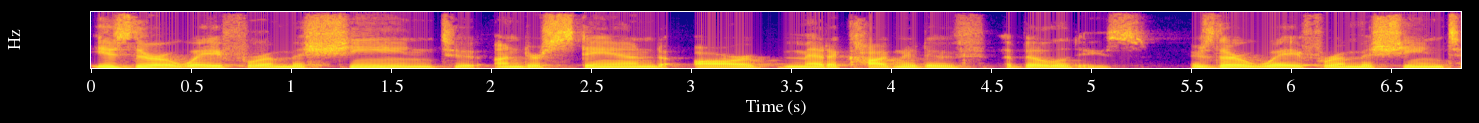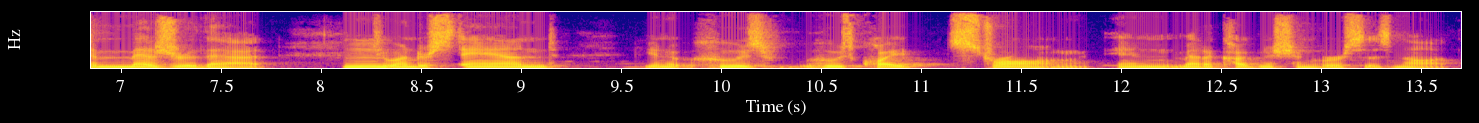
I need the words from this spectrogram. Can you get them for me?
is there a way for a machine to understand our metacognitive abilities is there a way for a machine to measure that mm. to understand you know who's who's quite strong in metacognition versus not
